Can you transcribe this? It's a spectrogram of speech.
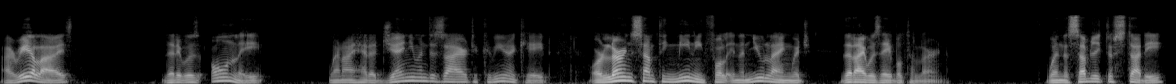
I realized that it was only when I had a genuine desire to communicate or learn something meaningful in a new language that I was able to learn. When the subject of study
